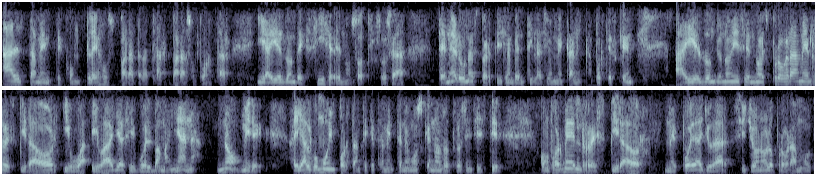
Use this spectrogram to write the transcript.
altamente complejos para tratar, para soportar. Y ahí es donde exige de nosotros, o sea, tener una experticia en ventilación mecánica, porque es que ahí es donde uno dice, no es programe el respirador y, y vayas y vuelva mañana. No, mire, hay algo muy importante que también tenemos que nosotros insistir. Conforme el respirador me puede ayudar, si yo no lo programo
